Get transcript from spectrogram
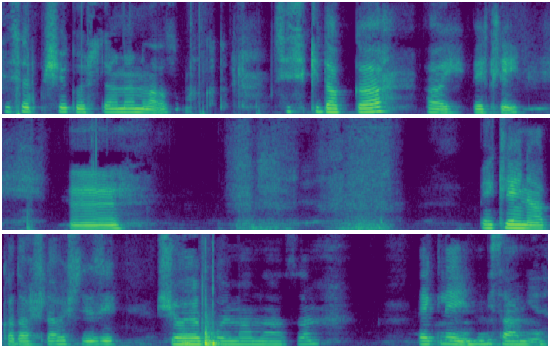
size bir şey göstermem lazım. Siz iki dakika. Ay bekleyin. Hmm. Bekleyin arkadaşlar. Sizi şöyle koymam lazım. Bekleyin bir saniye.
